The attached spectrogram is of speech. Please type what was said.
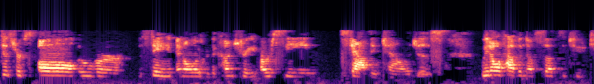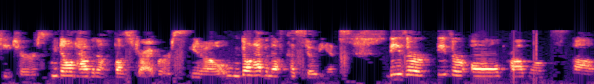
districts all over the state and all over the country are seeing staffing challenges. We don't have enough substitute teachers. We don't have enough bus drivers. You know, we don't have enough custodians. These are, these are all problems, um,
